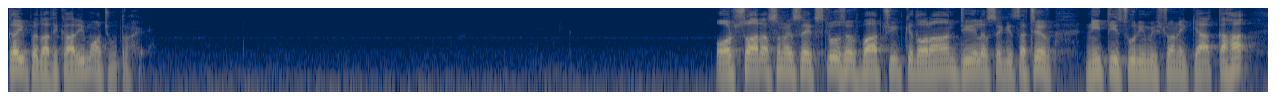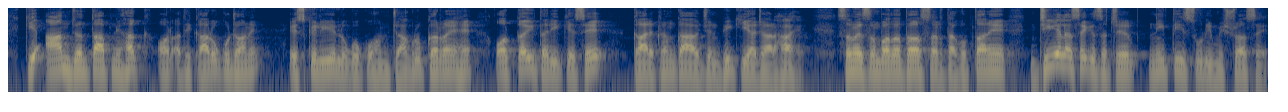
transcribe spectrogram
कई पदाधिकारी मौजूद रहे। और सारा समय से एक्सक्लूसिव बातचीत के दौरान डीएलएसए की सचिव नीति सूरी मिश्रा ने क्या कहा कि आम जनता अपने हक और अधिकारों को जाने, इसके लिए लोगों को हम जागरूक कर रहे हैं और कई तरीके से कार्यक्रम का आयोजन भी किया जा रहा है। समय संवाददाता सरिता गुप्ता ने डीएलएसए की सचिव नीति सूरी मिश्रा से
